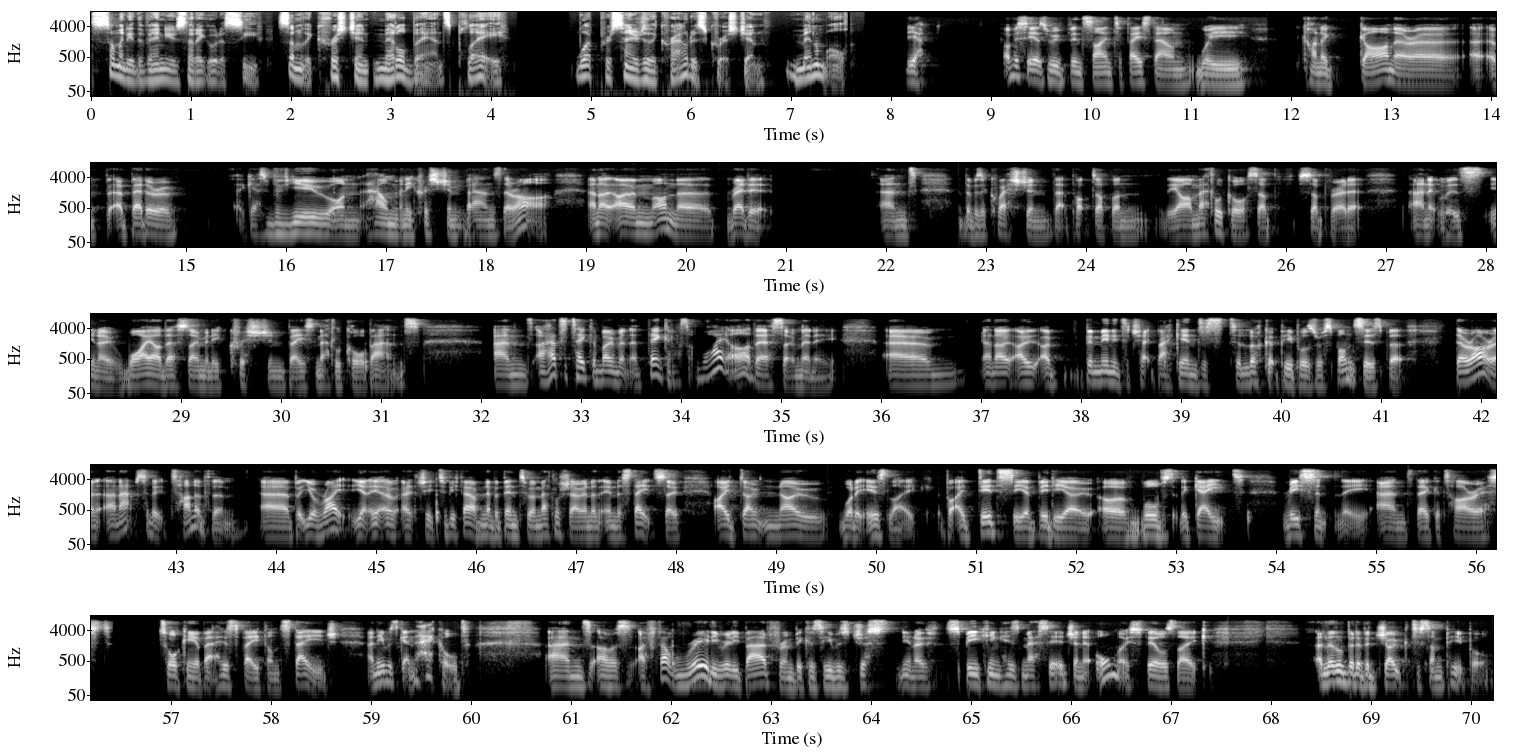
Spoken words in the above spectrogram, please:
so many of the venues that I go to see some of the Christian metal bands play, what percentage of the crowd is Christian? Minimal. Yeah. Obviously, as we've been signed to Facedown, we kind of garner a, a, a better I guess, view on how many Christian bands there are. And I, am on the Reddit and there was a question that popped up on the R metalcore sub subreddit, and it was, you know, why are there so many Christian-based metalcore bands? And I had to take a moment and think, and I was like, why are there so many? Um, and I, have been meaning to check back in to, to look at people's responses, but there are an, an absolute ton of them. Uh, but you're right. You know, actually, to be fair, I've never been to a metal show in, in the States, so I don't know what it is like. But I did see a video of Wolves at the Gate recently and their guitarist talking about his faith on stage, and he was getting heckled. And I was, I felt really, really bad for him because he was just, you know, speaking his message, and it almost feels like a little bit of a joke to some people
